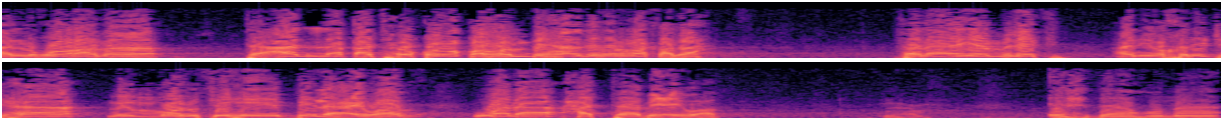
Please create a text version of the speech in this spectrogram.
الغرماء تعلقت حقوقهم بهذه الرقبة فلا يملك أن يخرجها من ملكه بلا عوض ولا حتى بعوض. نعم. إحداهما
